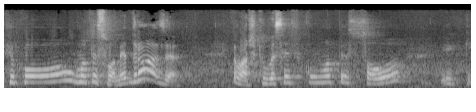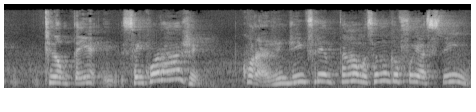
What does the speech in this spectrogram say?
ficou uma pessoa medrosa eu acho que você ficou uma pessoa que não tem, sem coragem, coragem de enfrentar. Você nunca foi assim.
